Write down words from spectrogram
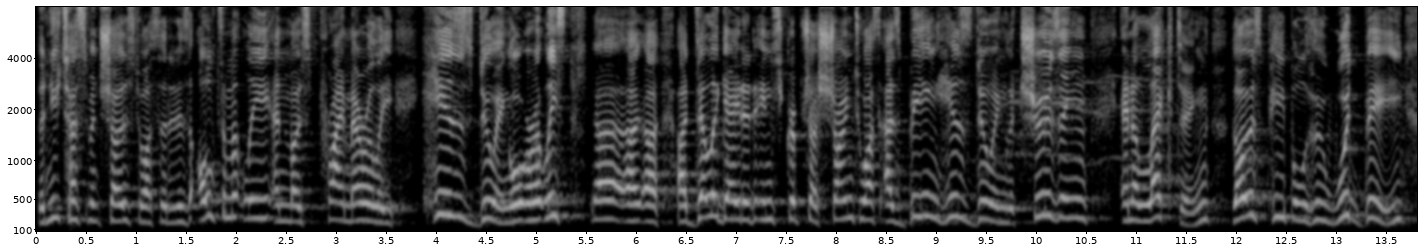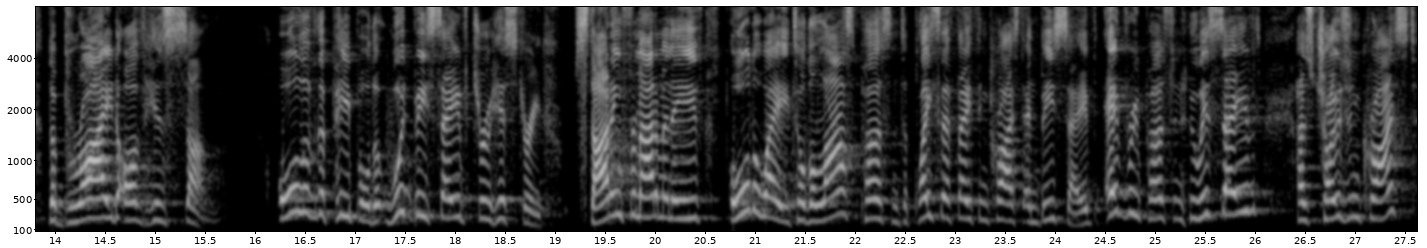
the New Testament shows to us that it is ultimately and most primarily His doing, or, at least uh, uh, uh, delegated in Scripture, shown to us as being His doing, the choosing and electing those people who would be the bride of His Son. All of the people that would be saved through history, starting from Adam and Eve, all the way till the last person to place their faith in Christ and be saved, every person who is saved has chosen Christ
